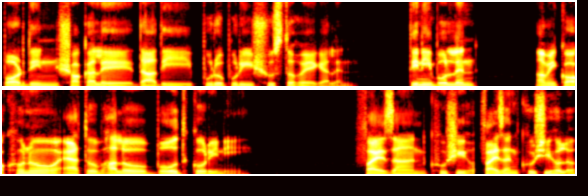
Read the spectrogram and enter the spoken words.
পরদিন সকালে দাদি পুরোপুরি সুস্থ হয়ে গেলেন। তিনি বললেন, আমি কখনো এত ভালো বোধ করিনি। ফায়জান খুশি ফায়জান খুশি হল,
